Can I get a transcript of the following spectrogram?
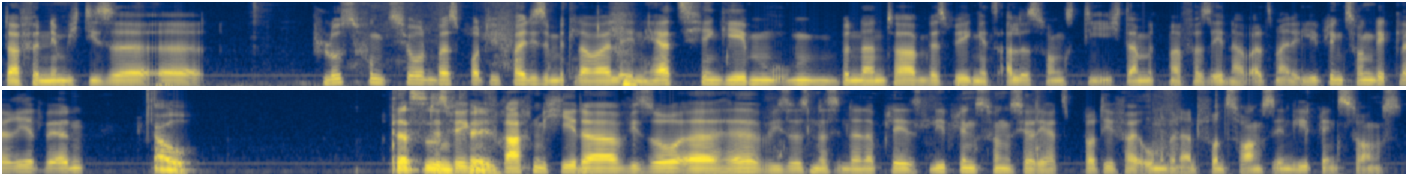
Dafür nehme ich diese äh, Plus-Funktion bei Spotify, die sie mittlerweile in Herzchen geben, umbenannt haben, weswegen jetzt alle Songs, die ich damit mal versehen habe, als meine Lieblingssong deklariert werden. Oh. Das ist Deswegen Fail. fragt mich jeder, wieso, äh, hä, wieso ist denn das in deiner Playlist Lieblingssongs? Ja, die hat Spotify umbenannt von Songs in Lieblingssongs.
